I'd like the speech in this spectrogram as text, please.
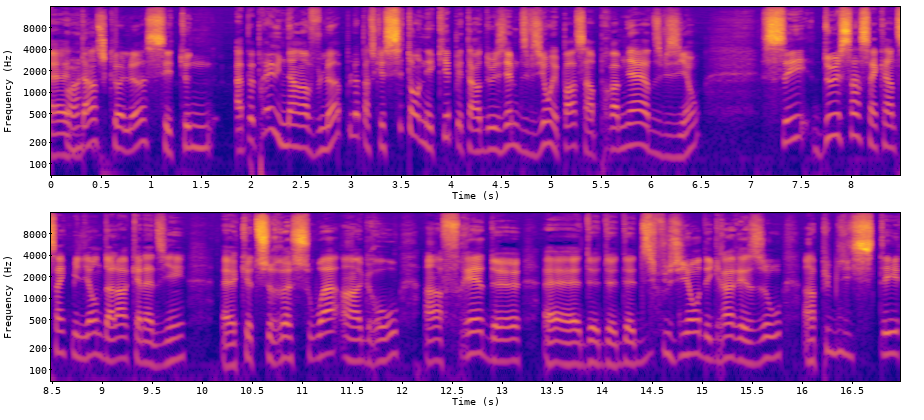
euh, Ouais. dans ce cas-là, c'est une à peu près une enveloppe, parce que si ton équipe est en deuxième division et passe en première division, c'est 255 millions de dollars canadiens euh, que tu reçois en gros en frais de, euh, de, diffusion des grands réseaux, en publicité.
